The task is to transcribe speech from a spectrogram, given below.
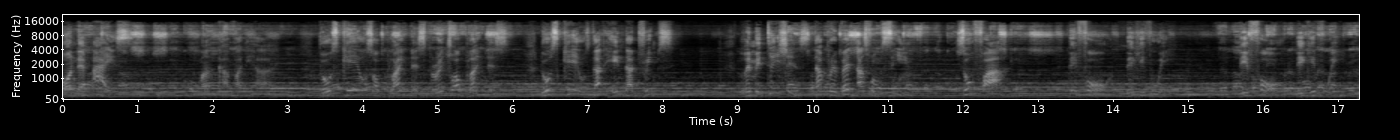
on the eyes, those scales of blindness, spiritual blindness, those scales that hinder dreams, limitations that prevent us from seeing. So far, they fall, they give way. They fall, they give way.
